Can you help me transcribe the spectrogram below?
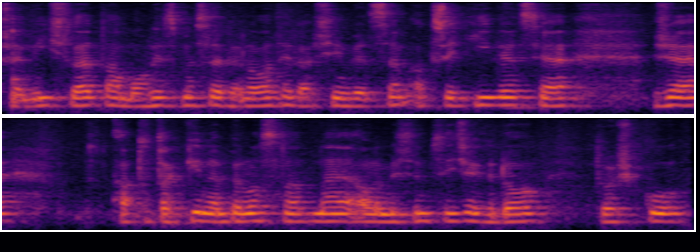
přemýšlet a mohli jsme se věnovat i dalším věcem. A třetí věc je, že a to taky nebylo snadné, ale myslím si, že kdo trošku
